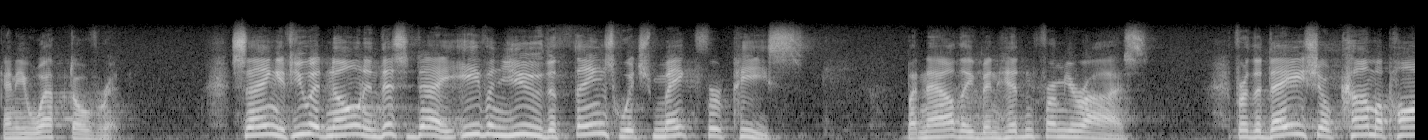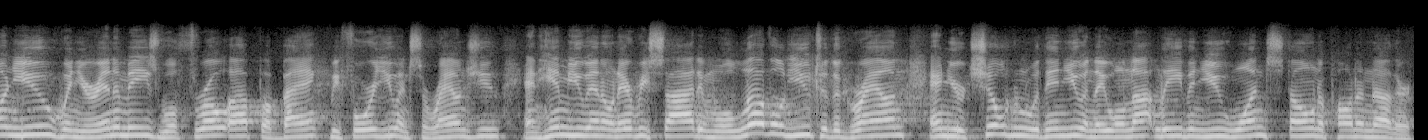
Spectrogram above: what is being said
and he wept over it saying, If you had known in this day, even you, the things which make for peace, but now they've been hidden from your eyes. For the day shall come upon you when your enemies will throw up a bank before you and surround you, and hem you in on every side, and will level you to the ground, and your children within you, and they will not leave in you one stone upon another,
